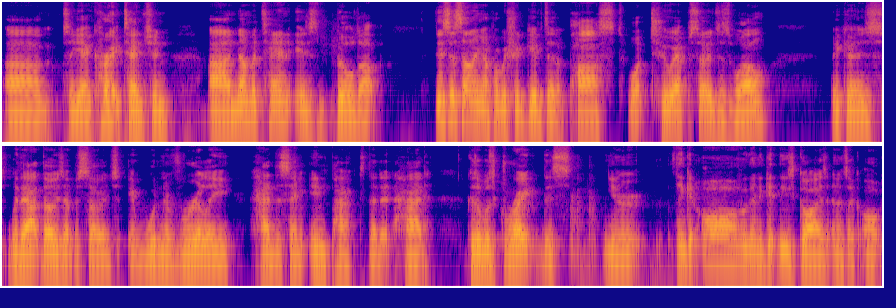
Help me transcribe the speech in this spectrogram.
Um, so yeah, great tension. Uh, number ten is build up. This is something I probably should give to the past what two episodes as well, because without those episodes, it wouldn't have really had the same impact that it had. Because it was great. This you know thinking, oh, we're to get these guys. And it's like, oh,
